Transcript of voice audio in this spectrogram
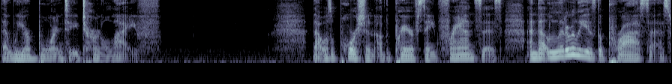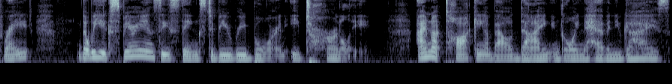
that we are born to eternal life. That was a portion of the prayer of St. Francis. And that literally is the process, right? That we experience these things to be reborn eternally. I'm not talking about dying and going to heaven, you guys.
